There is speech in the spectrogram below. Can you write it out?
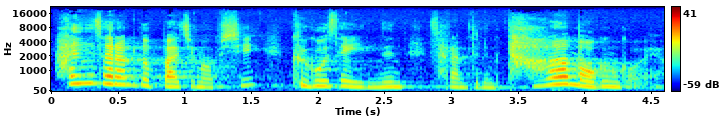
한 사람도 빠짐없이 그곳에 있는 사람들은 다 먹은 거예요.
